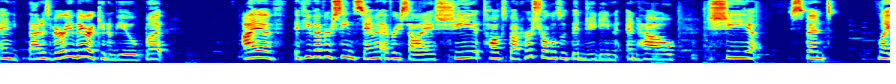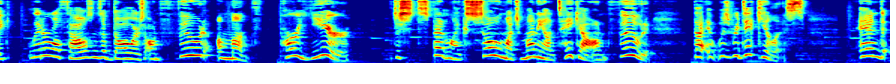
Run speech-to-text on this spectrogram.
And that is very American of you, but I have, if you've ever seen Sam at Every Size, she talks about her struggles with binge eating and how she spent like literal thousands of dollars on food a month per year just spent like so much money on takeout, on food, that it was ridiculous. And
